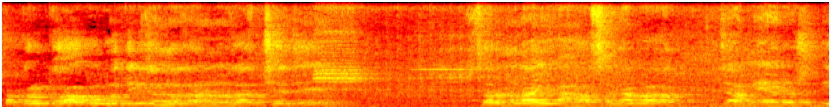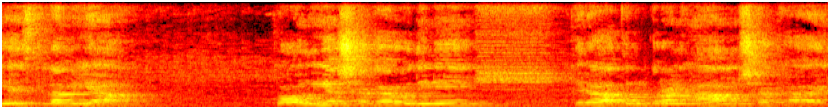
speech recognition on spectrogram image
সকলকে অবগতির জন্য জানানো যাচ্ছে যে, সরমনাই আহসানাবাদ জামিয়া রশিদিয়া ইসলামিয়া কওমিয়া শাখার অধীনে কেরাতুল কোরআন আম শাখায়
